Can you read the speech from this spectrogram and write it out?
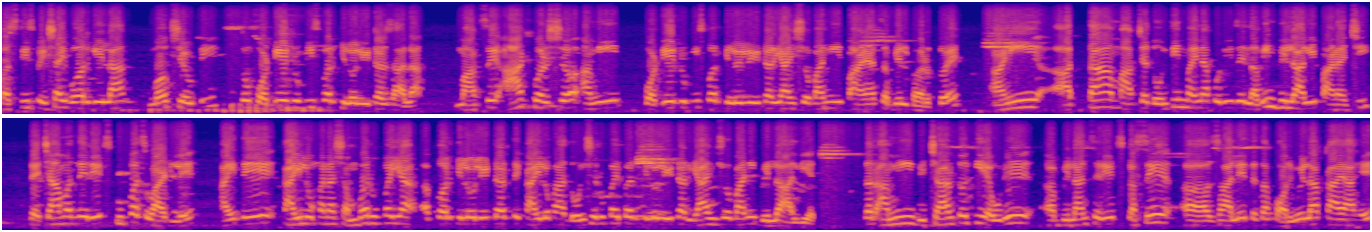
पस्तीस पेक्षाही वर गेला. मग शेवटी तो forty eight rupees per kilolitre झाला. मागचे आठ वर्ष आम्ही forty eight rupees per kilolitre या हिशोबाने पाण्याचं बिल भरतोय. आणि आता मागच्या दोन तीन महिन्यापूर्वी जे नवीन बिल आली पाण्याची त्याच्यामधले रेट्स खूपच वाढले. आणि ते काही लोकांना शंभर रुपये या- पर किलो लिटर ते काही लोकांना दोनशे रुपये पर किलो लिटर या हिशोबाने बिलं आली आहेत. तर आम्ही विचारतो की एवढे बिलांचे रेट्स कसे झाले त्याचा फॉर्म्युला काय आहे?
